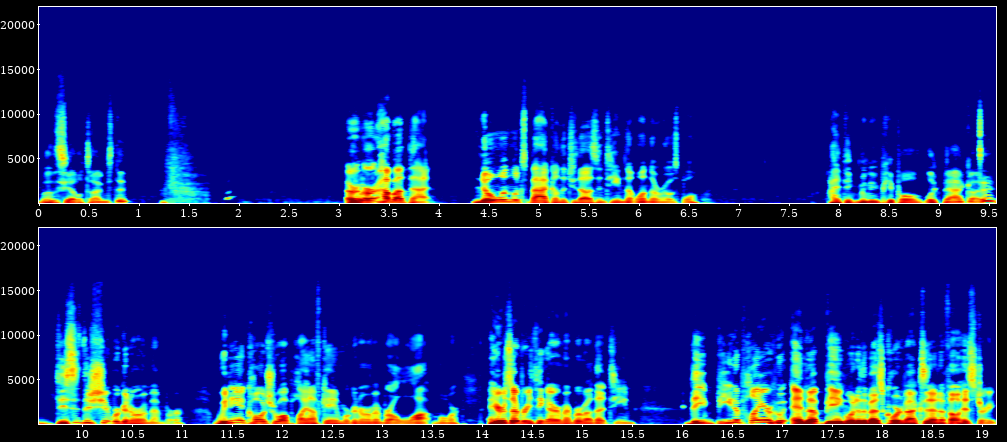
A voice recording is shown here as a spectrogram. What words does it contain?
well, the Seattle Times did. Or, or how about that? No one looks back on the 2000 team that won the Rose Bowl. I think many people look back on it. This is the shit we're gonna remember. Winning a college football playoff game, we're gonna remember a lot more. Here's everything I remember about that team: They beat a player who ended up being one of the best quarterbacks in NFL history.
